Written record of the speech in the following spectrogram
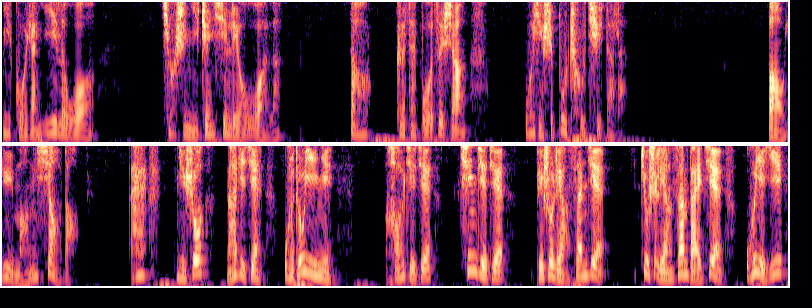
你果然依了我，就是你真心留我了，刀搁在脖子上，我也是不出去的了。宝玉忙笑道：“哎，你说哪几件，我都依你。好姐姐、亲姐姐，别说两三件，就是两三百件，我也依。”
